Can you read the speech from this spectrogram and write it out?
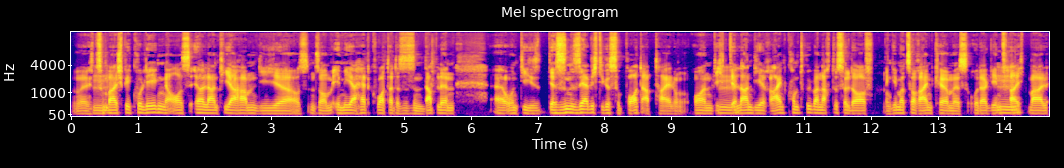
Mhm. Zum Beispiel Kollegen aus Irland hier haben, die aus unserem EMEA Headquarter, das ist in Dublin, äh, und die, das ist eine sehr wichtige Support-Abteilung. Und ich, mhm. wir laden die rein, kommt rüber nach Düsseldorf, dann gehen wir zur Rheinkirmes oder gehen mhm. vielleicht mal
